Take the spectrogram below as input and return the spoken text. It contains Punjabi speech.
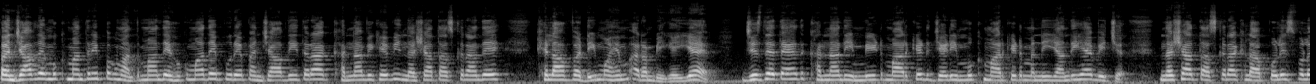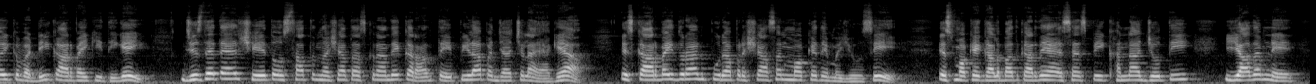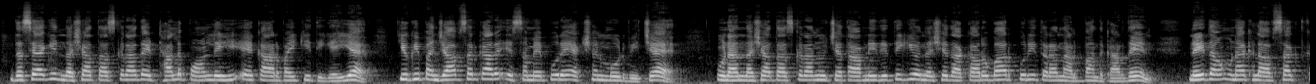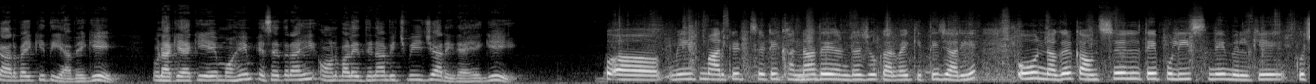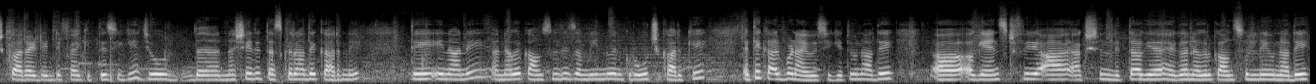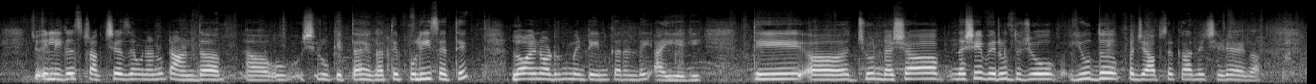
ਪੰਜਾਬ ਦੇ ਮੁੱਖ ਮੰਤਰੀ ਭਗਵੰਤ ਮਾਨ ਦੇ ਹੁਕਮਾਂ ਦੇ ਪੂਰੇ ਪੰਜਾਬ ਦੀ ਤਰ੍ਹਾਂ ਖੰਨਾ ਵਿਖੇ ਵੀ ਨਸ਼ਾ ਤਸਕਰਾਂ ਦੇ ਖਿਲਾਫ ਵੱਡੀ ਮੁਹਿੰਮ ਆਰੰਭੀ ਗਈ ਹੈ। ਜਿਸ ਦੇ ਤਹਿਤ ਖੰਨਾ ਦੀ ਮੀਟ ਮਾਰਕੀਟ, ਜਿਹੜੀ ਮੁੱਖ ਮਾਰਕੀਟ ਮੰਨੀ ਜਾਂਦੀ ਹੈ, ਵਿੱਚ ਨਸ਼ਾ ਤਸਕਰਾਂ ਖਿਲਾਫ ਪੁਲਿਸ ਵੱਲੋਂ ਇੱਕ ਵੱਡੀ ਕਾਰਵਾਈ ਕੀਤੀ ਗਈ। ਜਿਸ ਦੇ ਤਹਿਤ 6 ਤੋਂ 7 ਨਸ਼ਾ ਤਸਕਰਾਂ ਦੇ ਘਰਾਂ ਤੇ ਪੀਲਾ ਪੰਜਾ ਚਲਾਇਆ ਗਿਆ। ਇਸ ਕਾਰਵਾਈ ਦੌਰਾਨ ਪੂਰਾ ਪ੍ਰਸ਼ਾਸਨ ਮੌਕੇ ਤੇ ਮੌਜੂਦ ਸੀ। ਇਸ ਮੌਕੇ ਗੱਲਬਾਤ ਕਰਦੇ ਆ ਐਸਐਸਪੀ ਖੰਨਾ ਜੋਤੀ ਯਾਦਵ ਨੇ ਦੱਸਿਆ ਕਿ ਨਸ਼ਾ ਤਸਕਰਾਂ ਤੇ ਠੱਲ ਪਾਉਣ ਲਈ ਹੀ ਇਹ ਕਾਰਵਾਈ ਕੀਤੀ ਗਈ ਹੈ, ਕਿਉਂਕਿ ਪੰਜਾਬ ਸਰਕਾਰ ਇਸ ਸਮੇਂ ਪੂਰੇ ਐਕਸ਼ਨ ਮੋਡ ਵਿੱਚ ਹੈ। ਉਹਨਾਂ ਨਸ਼ਾ ਤਸਕਰਾਂ ਨੂੰ ਚੇਤਾਵਨੀ ਦਿੱਤੀ ਕਿ ਉਹ ਨਸ਼ੇ ਦਾ ਕਾਰੋਬਾਰ ਪੂਰੀ ਤਰ੍ਹਾਂ ਨਾਲ ਬੰਦ ਕਰ ਦੇਣ, ਨਹੀਂ ਤਾਂ ਉਹਨਾਂ ਖਿਲਾਫ ਸਖਤ ਕਾਰਵਾਈ ਕੀਤੀ ਜਾਵੇਗੀ। ਉਹਨਾਂ ਕਿਹਾ ਕਿ ਇਹ ਮੁਹਿੰਮ ਇਸੇ ਤਰ੍ਹਾਂ ਹੀ ਆਉਣ ਵਾਲੇ ਦਿਨਾਂ ਵਿੱਚ ਵੀ ਜਾਰੀ ਰਹੇਗੀ। ਮੀਟ ਮਾਰਕੀਟ ਸਿਟੀ ਖੰਨਾ ਦੇ ਅੰਡਰ ਜੋ ਕਾਰਵਾਈ ਕੀਤੀ ਜਾ ਰਹੀ ਹੈ, ਉਹ ਨਗਰ ਕਾਉਂਸਲ ਤੇ ਪੁਲਿਸ ਨੇ ਮਿਲ ਕੇ ਕੁਝ ਘਰ ਆਈਡੈਂਟੀਫਾਈ ਕੀਤੇ ਸੀਗੇ, ਜੋ ਦ- ਨਸ਼ੇ ਦੇ ਤਸਕਰਾਂ ਦੇ ਘਰ ਨੇ। ਤੇ ਇਹਨਾਂ ਨੇ ਨਗਰ ਕਾਉਂਸਲ ਦੀ ਜ਼ਮੀਨ ਨੂੰ ਇਨਕਰੋਚ ਕਰਕੇ ਇੱਥੇ ਘਰ ਬਣਾਏ ਹੋਏ ਸੀਗੇ ਤੇ ਉਹਨਾਂ ਦੇ ਅਗੇਂਸਟ ਫਿਰ ਆ ਐਕਸ਼ਨ ਲਿੱਤਾ ਗਿਆ ਹੈਗਾ। ਨਗਰ ਕਾਉਂਸਲ ਨੇ ਉਹਨਾਂ ਦੇ ਜੋ ਇਲੀਗਲ ਸਟਰਕਚਰਸ ਹੈ ਉਹਨਾਂ ਨੂੰ ਢਾਣ ਦਾ ਅ, ਉਹ ਸ਼ੁਰੂ ਕੀਤਾ ਹੈਗਾ ਤੇ ਪੁਲਿਸ ਇੱਥੇ ਲਾਅ ਐਂਡ ਆਰਡਰ ਨੂੰ ਮੇਨਟੇਨ ਕਰਨ ਲਈ ਆਈ ਹੈਗੀ। ਤੇ ਅ, ਜੋ ਨਸ਼ਾ ਨਸ਼ੇ ਵਿਰੁੱਧ ਜੋ ਯੁੱਧ ਪੰਜਾਬ ਸਰਕਾਰ ਨੇ ਛੇੜਿਆ ਹੈਗਾ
